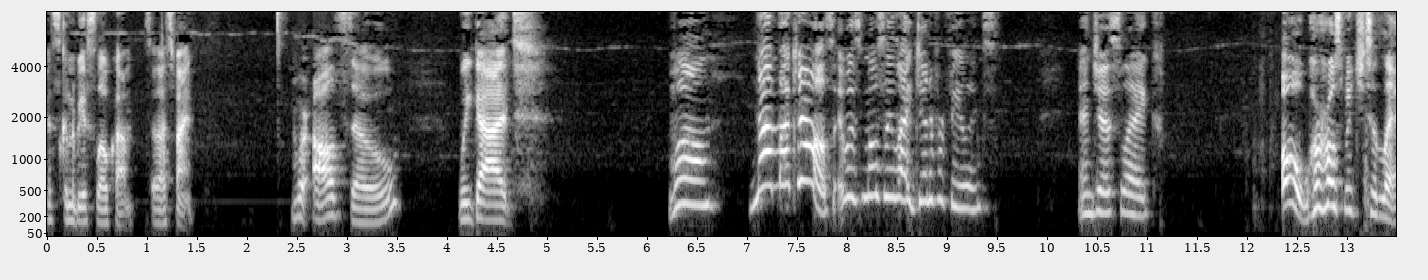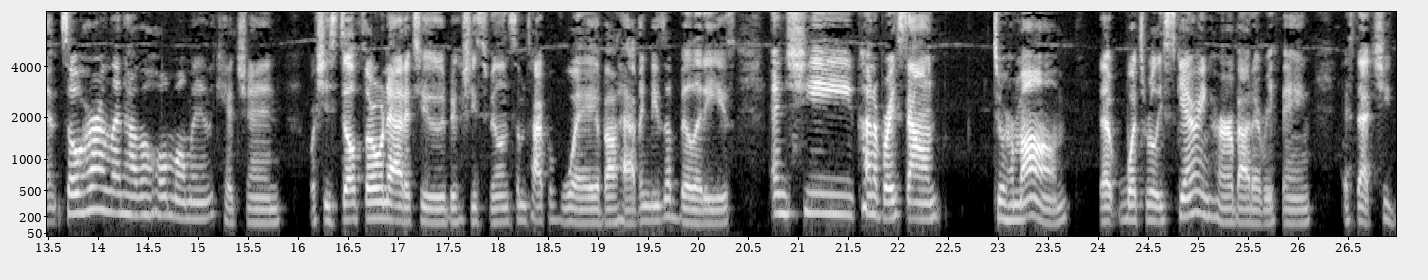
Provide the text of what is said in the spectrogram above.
It's going to be a slow come, so that's fine. We're also we got well, not much else. It was mostly like Jennifer feelings, and just like oh, her whole speech to Lynn. So her and Lynn have a whole moment in the kitchen where she's still throwing attitude because she's feeling some type of way about having these abilities. And she kind of breaks down to her mom that what's really scaring her about everything is that she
